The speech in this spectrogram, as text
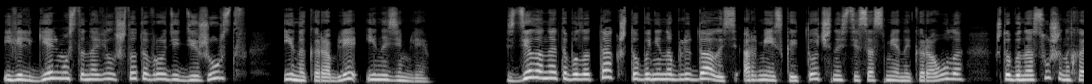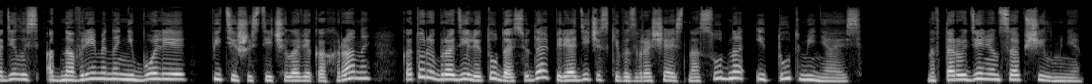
и Вильгельм установил что-то вроде дежурств и на корабле, и на земле. Сделано это было так, чтобы не наблюдалось армейской точности со сменой караула, чтобы на суше находилось одновременно не более пяти-шести человек охраны, которые бродили туда-сюда, периодически возвращаясь на судно и тут меняясь. На второй день он сообщил мне.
